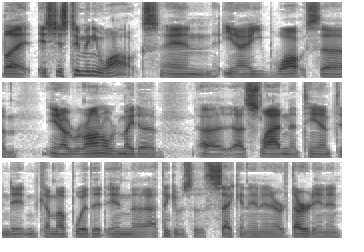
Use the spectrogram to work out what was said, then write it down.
but it's just too many walks, and you know he walks. Um, you know, Ronald made a uh, a sliding attempt and didn't come up with it in the I think it was the second inning or third inning.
